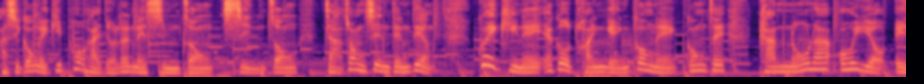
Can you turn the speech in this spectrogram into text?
也是讲会去破坏着咱的心脏、肾脏、甲状腺等等。过去呢，也有传言讲呢，讲这 canola oil 会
